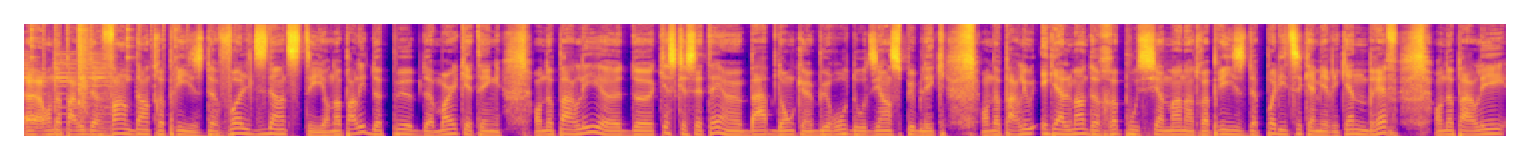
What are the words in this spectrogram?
Euh, on a parlé de vente d'entreprise, de vol d'identité. On a parlé de pub, de marketing. On a parlé de qu'est-ce que c'était un BAP, donc un bureau d'audience publique. On a parlé également de repositionnement d'entreprise, de politique américaine. Bref, on a parlé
